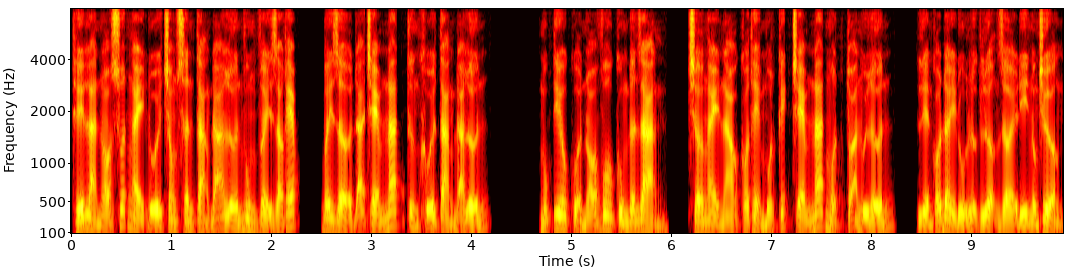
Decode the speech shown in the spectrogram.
Thế là nó suốt ngày đối trong sân tảng đá lớn vung vẩy giao thép, bây giờ đã chém nát từng khối tảng đá lớn mục tiêu của nó vô cùng đơn giản, chờ ngày nào có thể một kích chém nát một toàn núi lớn, liền có đầy đủ lực lượng rời đi nông trường,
